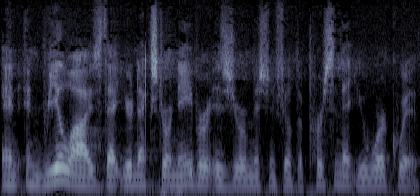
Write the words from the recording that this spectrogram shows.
and, and realize that your next door neighbor is your mission field. The person that you work with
